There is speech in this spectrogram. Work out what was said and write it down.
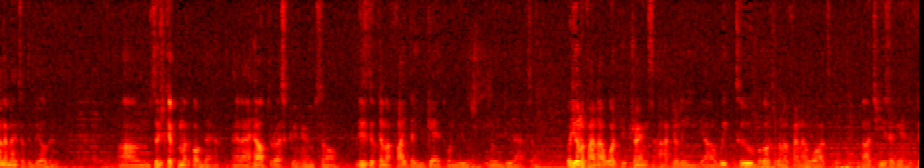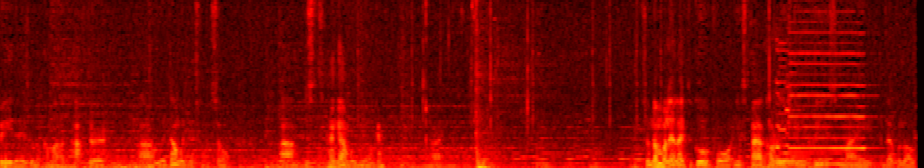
elements of the building. Um, so she kept him on top of there, and I helped rescue him. So this is the kind of fight that you get when you when you do that. So, but you're gonna find out what the trends are actually uh, week two. We're also gonna find out what uh, to use against the fade that is gonna come out after uh, we're done with this one. So um, just hang on with me, okay? All right. So normally I like to go for Inspire Courage to increase my level of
